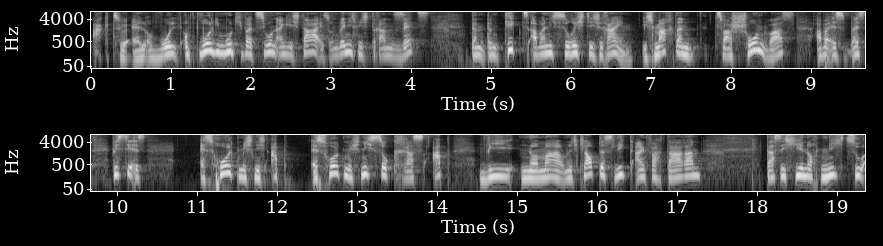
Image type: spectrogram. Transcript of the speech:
aktuell, obwohl, obwohl die Motivation eigentlich da ist. Und wenn ich mich dran setze, dann, dann tickt es aber nicht so richtig rein. Ich mache dann zwar schon was, aber es, weißt, wisst ihr, es, es holt mich nicht ab. Es holt mich nicht so krass ab wie normal. Und ich glaube, das liegt einfach daran, dass ich hier noch nicht zu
